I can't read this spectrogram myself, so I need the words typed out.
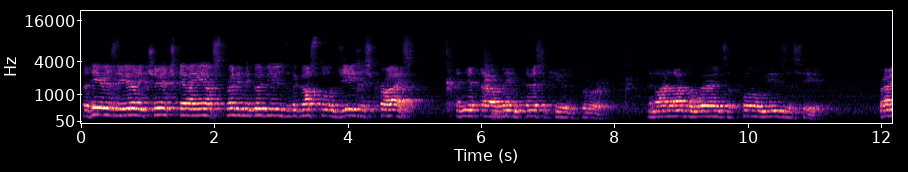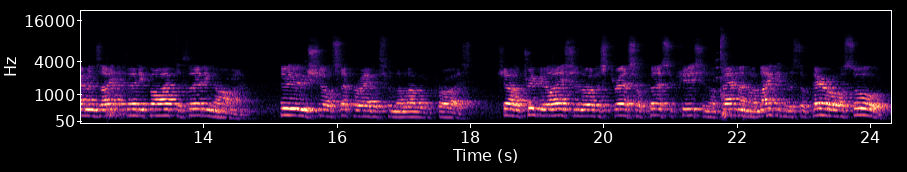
But here is the early church going out spreading the good news of the gospel of Jesus Christ. And yet they are being persecuted for it. And I love the words that Paul uses here. Romans 8, 35 to 39. Who shall separate us from the love of Christ? shall tribulation or distress or persecution or famine or nakedness or peril or sword,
